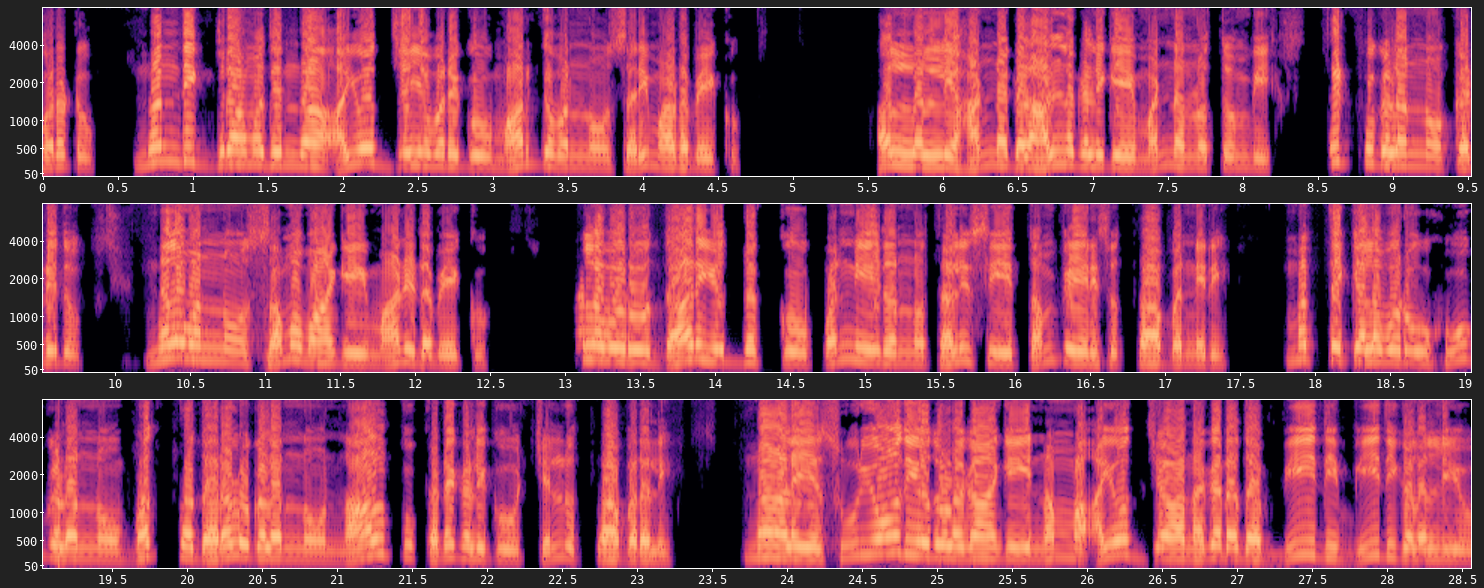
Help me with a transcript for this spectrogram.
ಹೊರಟು ನಂದಿ ಗ್ರಾಮದಿಂದ ಅಯೋಧ್ಯೆಯವರೆಗೂ ಮಾರ್ಗವನ್ನು ಸರಿ ಮಾಡಬೇಕು ಅಲ್ಲಲ್ಲಿ ಹಣ್ಣಗಳ ಹಳ್ಳಗಳಿಗೆ ಮಣ್ಣನ್ನು ತುಂಬಿ ತಿಟ್ಟುಗಳನ್ನು ಕಡಿದು ನೆಲವನ್ನು ಸಮವಾಗಿ ಮಾಡಿಡಬೇಕು. ಕೆಲವರು ದಾರಿಯುದ್ದಕ್ಕೂ ಪನ್ನೀರನ್ನು ತಳಿಸಿ ತಂಪೇರಿಸುತ್ತಾ ಬನ್ನಿರಿ. ಮತ್ತೆ ಕೆಲವರು ಹೂಗಳನ್ನು ಭತ್ತದರಳುಗಳನ್ನು ನಾಲ್ಕು ಕಡೆಗಳಿಗೂ ಚೆಲ್ಲುತ್ತಾ ಬರಲಿ. ನಾಳೆ ಸೂರ್ಯೋದಯದೊಳಗಾಗಿ ನಮ್ಮ ಅಯೋಧ್ಯ ನಗರದ ಬೀದಿ ಬೀದಿಗಳಲ್ಲಿಯೂ,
